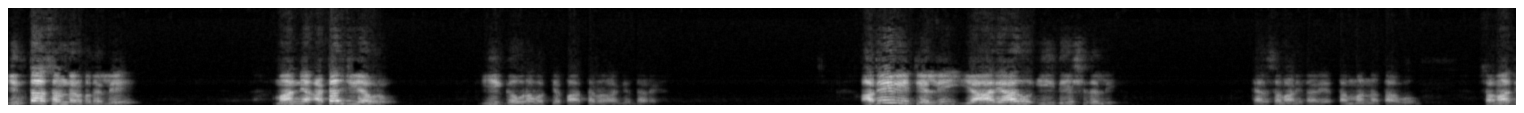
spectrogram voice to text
ಇಂಥ ಸಂದರ್ಭದಲ್ಲಿ ಮಾನ್ಯ ಅಟಲ್ಜಿ ಅವರು ಈ ಗೌರವಕ್ಕೆ ಪಾತ್ರರಾಗಿದ್ದಾರೆ. ಅದೇ ರೀತಿಯಲ್ಲಿ ಯಾರ್ಯಾರು ಈ ದೇಶದಲ್ಲಿ ಕೆಲಸ ಮಾಡಿದ್ದಾರೆ, ತಮ್ಮನ್ನ ತಾವು ಸಮಾಜ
